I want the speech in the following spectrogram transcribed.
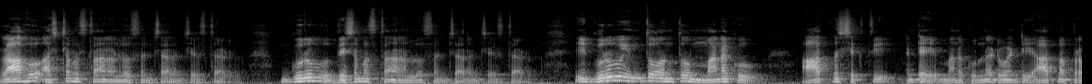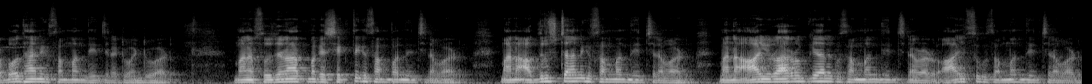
రాహు అష్టమ స్థానంలో సంచారం చేస్తాడు. గురువు దశమ స్థానంలో సంచారం చేస్తాడు. ఈ గురువు ఇంతో అంతో మనకు ఆత్మశక్తి అంటే మనకు ఉన్నటువంటి ఆత్మ ప్రబోధానికి సంబంధించినటువంటి వాడు. మన సృజనాత్మక శక్తికి సంబంధించిన వాడు. మన అదృష్టానికి సంబంధించిన వాడు. మన ఆయురారోగ్యాలకు సంబంధించిన వాడు. ఆయుస్సుకు సంబంధించిన వాడు.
